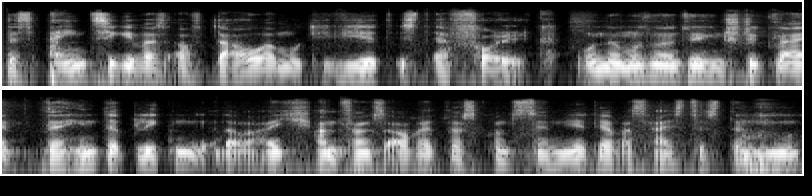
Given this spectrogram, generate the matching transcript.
das Einzige, was auf Dauer motiviert, ist Erfolg. Und da muss man natürlich ein Stück weit dahinter blicken. Da war ich anfangs auch etwas konsterniert. Ja, was heißt das denn nun?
